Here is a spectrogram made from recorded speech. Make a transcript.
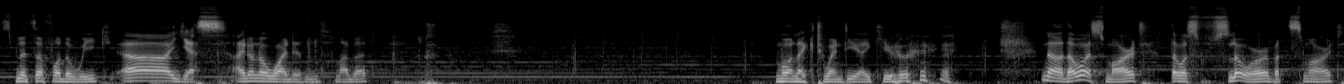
Splits up for the week? Uh, yes. I don't know why I didn't. My bad. More like 20 IQ. no, that was smart. That was slower, but smart.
